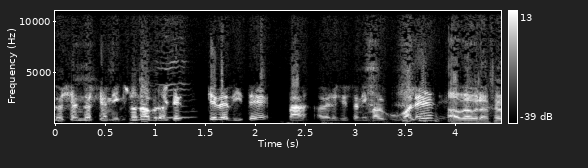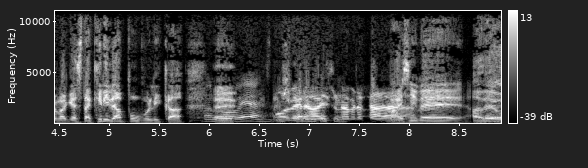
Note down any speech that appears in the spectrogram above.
deixem de ser amics. No, no, però que, queda dit, eh? Va, a veure si s'anima algú, vale? A veure, fem aquesta crida pública. Doncs molt bé. Molt bé, no, és una abraçada. Vagi bé. Adéu.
